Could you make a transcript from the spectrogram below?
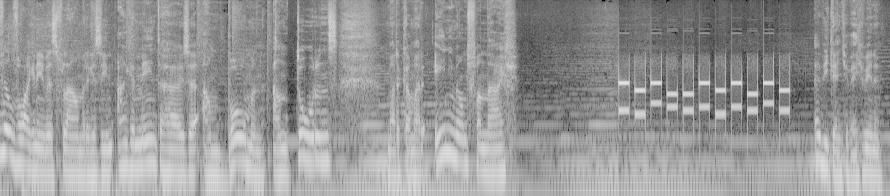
veel vlaggen in West-Vlaanderen gezien. Aan gemeentehuizen, aan bomen, aan torens. Maar er kan maar één iemand vandaag een weekendje wegwinnen.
